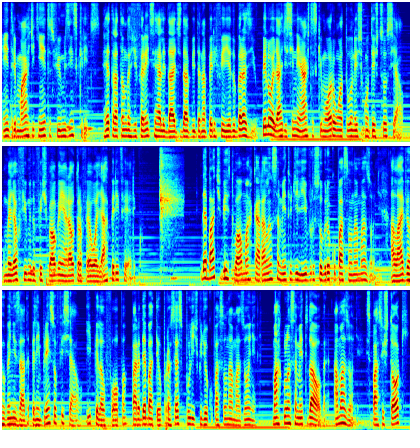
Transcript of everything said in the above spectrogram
entre mais de 500 filmes inscritos, retratando as diferentes realidades da vida na periferia do Brasil, pelo olhar de cineastas que moram ou atuam neste contexto social. O melhor filme do festival ganhará o troféu Olhar Periférico. Debate virtual marcará lançamento de livro sobre ocupação na Amazônia. A live é organizada pela imprensa oficial e pela UFOPA para debater o processo político de ocupação da Amazônia marca o lançamento da obra Amazônia, Espaço Estoque,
